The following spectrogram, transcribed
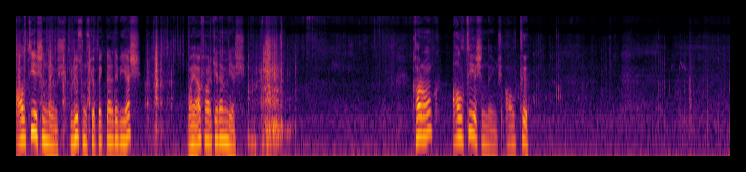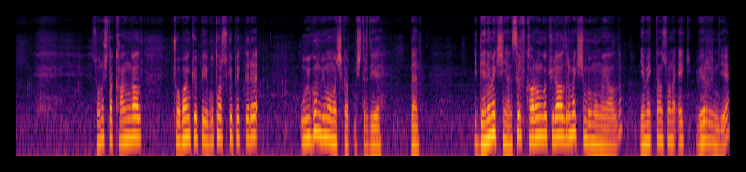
6 yaşındaymış. Biliyorsunuz köpeklerde bir yaş bayağı fark eden bir yaş. Karong 6 yaşındaymış. 6. Sonuçta kangal, çoban köpeği bu tarz köpeklere uygun bir mama çıkartmıştır diye ben bir denemek için yani sırf karonga kilo aldırmak için bu mamayı aldım. Yemekten sonra ek veririm diye.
